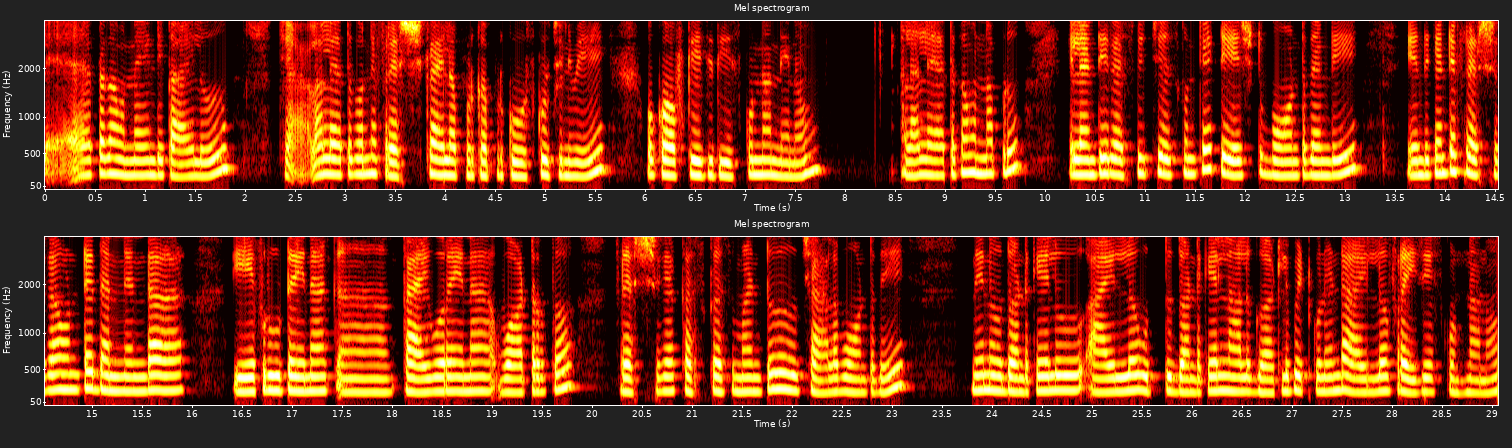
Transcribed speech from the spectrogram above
లేతగా ఉన్నాయండి కాయలు. చాలా లేతగా ఉన్నాయి. ఫ్రెష్ కాయలు అప్పటికప్పుడు కోసుకొచ్చినవి. ఒక హాఫ్ కేజీ తీసుకున్నాను నేను. అలా లేతగా ఉన్నప్పుడు ఇలాంటి రెసిపీ చేసుకుంటే టేస్ట్ బాగుంటుందండి. ఎందుకంటే ఫ్రెష్గా ఉంటే దాని నిండా ఏ ఫ్రూట్ అయినా కాయగూర అయినా వాటర్తో ఫ్రెష్గా కసుకసమంటూ చాలా బాగుంటుంది. నేను దొండకాయలు ఆయిల్లో ఉత్తు దొండకాయలు నాలుగు ఘాట్లు పెట్టుకునండి ఆయిల్లో ఫ్రై చేసుకుంటున్నాను.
